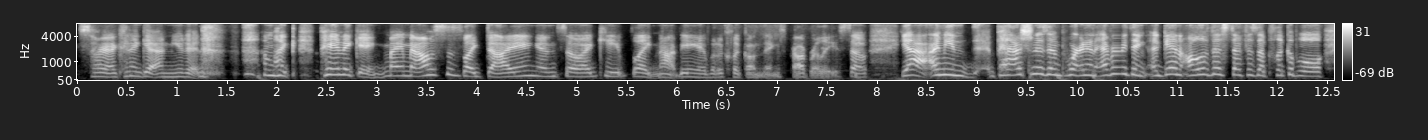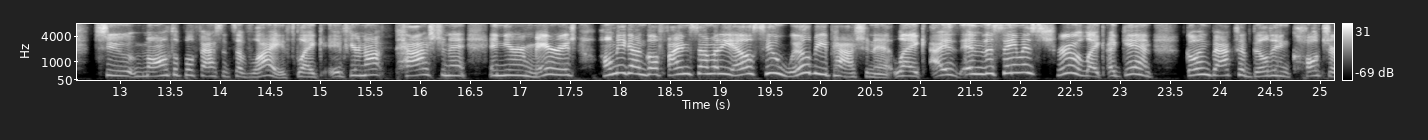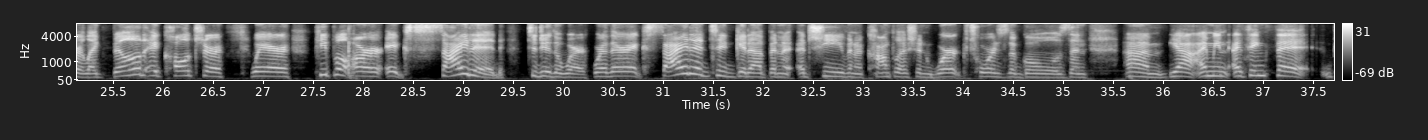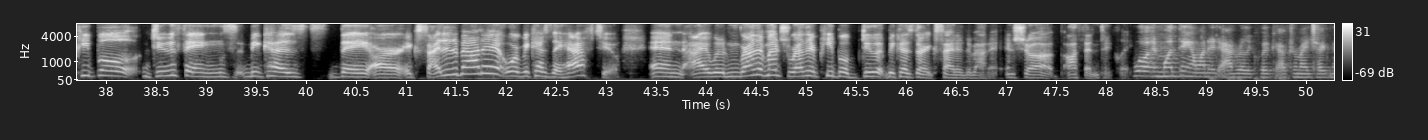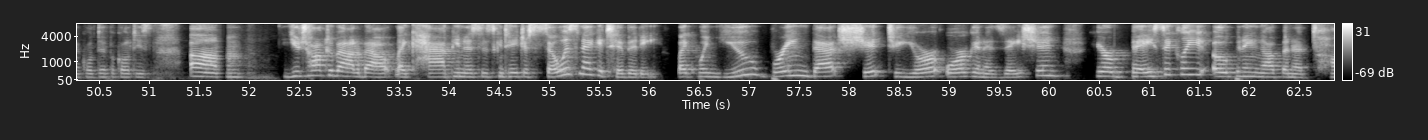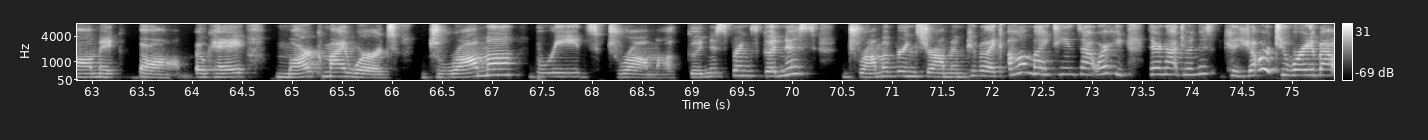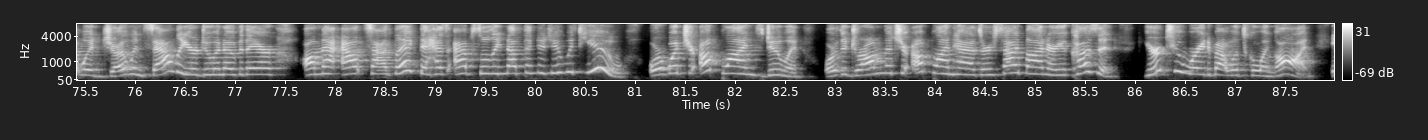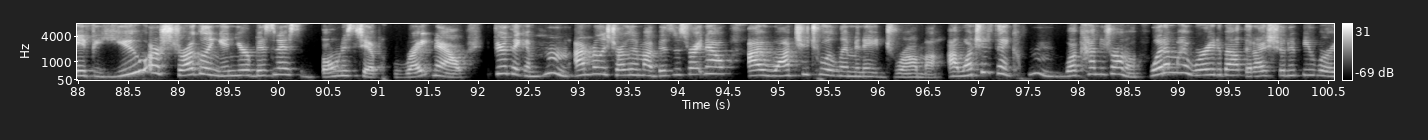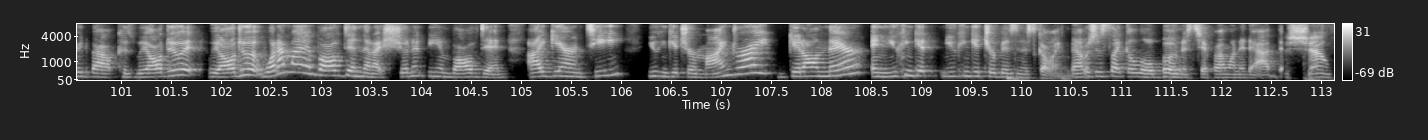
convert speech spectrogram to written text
Sorry, I couldn't get unmuted. I'm like panicking. My mouse is like dying. And so I keep like not being able to click on things properly. So, yeah, I mean, passion is important in everything. Again, all of this stuff is applicable to multiple facets of life. Like, if you're not passionate in your marriage, homie, gonna go find somebody else who will be passionate. Like, I, and the same is true. Like, again, going back to building culture, like, build a culture where people are excited to do the work, where they're excited to get up and achieve and accomplish and work towards the goals. And um, yeah, I mean, I think that people do things because they are excited about it or because they have to. And I would rather much rather people do it because they're excited about it and show up authentically. Well, and one thing I wanted to add really quick after my technical difficulties, um, you talked about about like happiness is contagious. So is negativity. Like when you bring that shit to your organization, you're basically opening up an atomic bomb. Okay. Mark my words drama breeds drama. Goodness brings goodness. Drama brings drama. And people are like, oh, my team's not working. They're not doing this because y'all are too worried about what Joe and Sally are doing over there on that outside leg that has absolutely nothing to do with you or what your upline's doing or the drama that your upline has or sideline or your cousin. You're too worried about what's going on. If you are struggling in your business, bonus tip right now. If you're thinking, hmm, I'm really struggling in my business right now, I want you to eliminate drama. I want you to think, hmm, what kind of drama? What am I worried about that I shouldn't be worried about? Because we all do it. We all do it. What am I involved in that I shouldn't be involved in? I guarantee you can get your mind right get on there and you can get you can get your business going that was just like a little bonus tip i wanted to add there. show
